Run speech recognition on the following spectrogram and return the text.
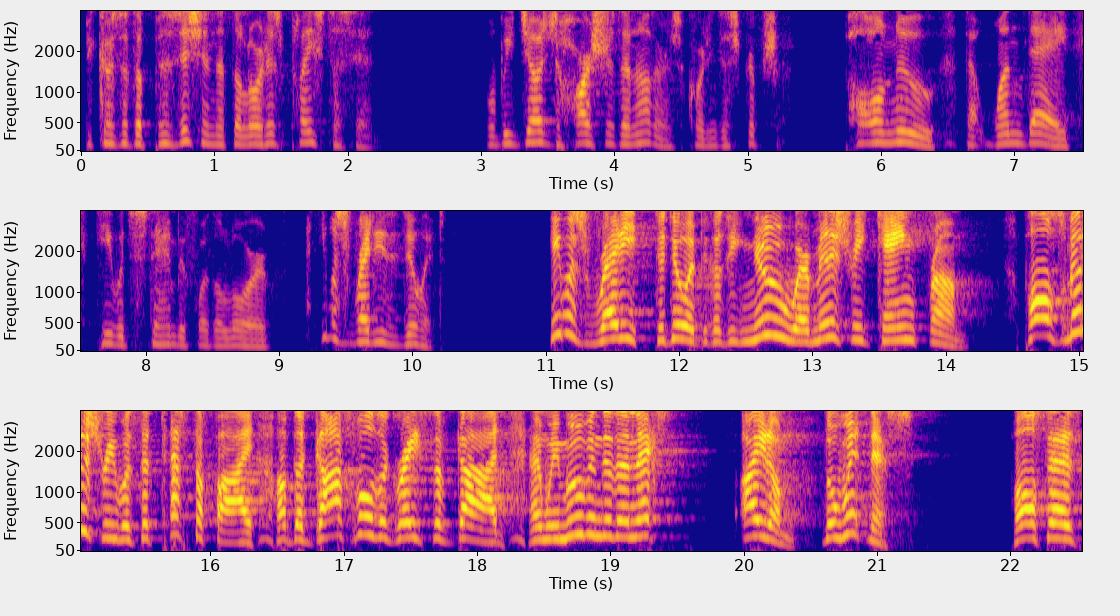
because of the position that the Lord has placed us in. We'll be judged harsher than others, according to Scripture. Paul knew that one day he would stand before the Lord, and he was ready to do it. He was ready to do it because he knew where ministry came from. Paul's ministry was to testify of the gospel of the grace of God. And we move into the next item, the witness. Paul says,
